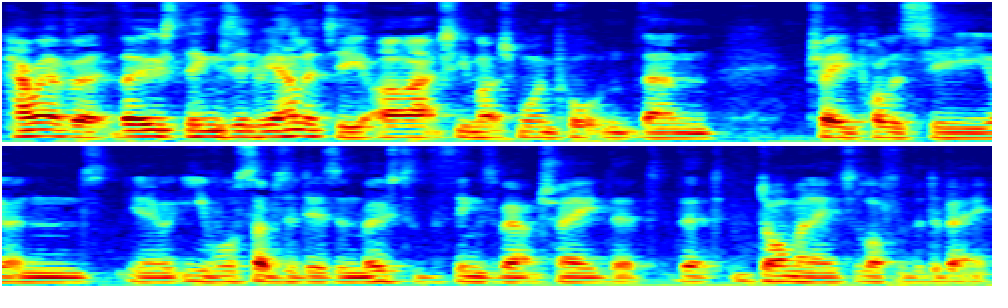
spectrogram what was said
However, those things in reality are actually much more important than trade policy and you know evil subsidies and most of the things about trade that that dominate a lot of the debate.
